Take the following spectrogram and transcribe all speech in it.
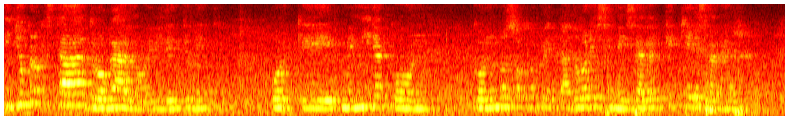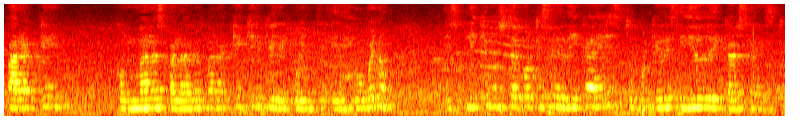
y yo creo que está drogado, evidentemente, porque me mira con, con unos ojos retadores y me dice, a ver, ¿qué quiere saber? ¿Para qué? Con malas palabras, ¿para qué quiere que le cuente? Le digo, bueno, explíqueme usted por qué se dedica a esto, por qué decidió dedicarse a esto.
